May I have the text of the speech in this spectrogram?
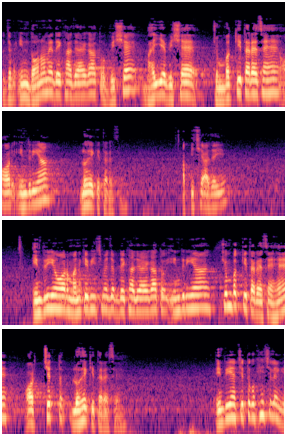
तो जब इन दोनों में देखा जाएगा तो विषय, बाह्य विषय चुंबक की तरह से हैं और इंद्रियाँ लोहे की तरह से हैं। अब पीछे आ जाइए। इंद्रियों और मन के बीच में जब देखा जाएगा तो इंद्रियाँ चुंबक की तरह से हैं और चित्त लोहे की तरह से है। इंद्रियाँ चित्त को खींच लेंगी।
